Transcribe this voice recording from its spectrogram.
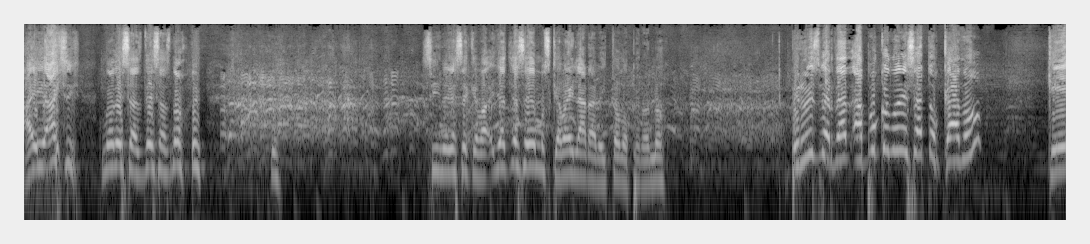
Ay, ay, sí, no de esas, de esas no. sí, ya sé que va, ya, ya sabemos que baila árabe y todo, pero no. Pero es verdad, ¿a poco no les ha tocado que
